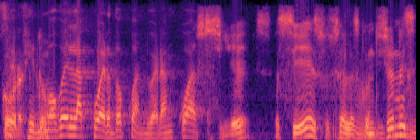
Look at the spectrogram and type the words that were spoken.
correcto. Se firmó el acuerdo cuando eran cuatro. Así es, así es. O sea, las condiciones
